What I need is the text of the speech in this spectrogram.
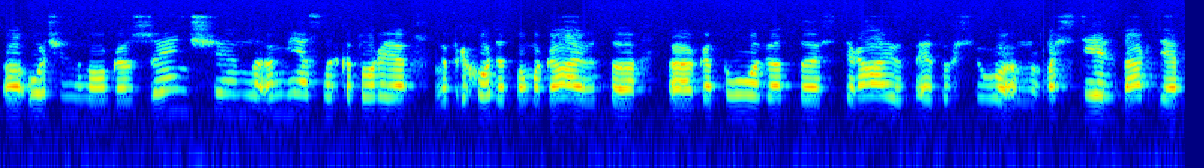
э, очень много женщин местных, которые приходят, помогают, готовят, стирают эту всю постель, да, где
